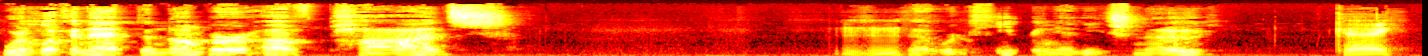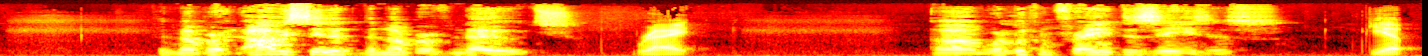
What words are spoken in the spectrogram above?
we're looking at the number of pods hmm that we're keeping at each node. Okay, The number, obviously, the, the number of nodes. right. Um, we're looking for any diseases, Yep.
